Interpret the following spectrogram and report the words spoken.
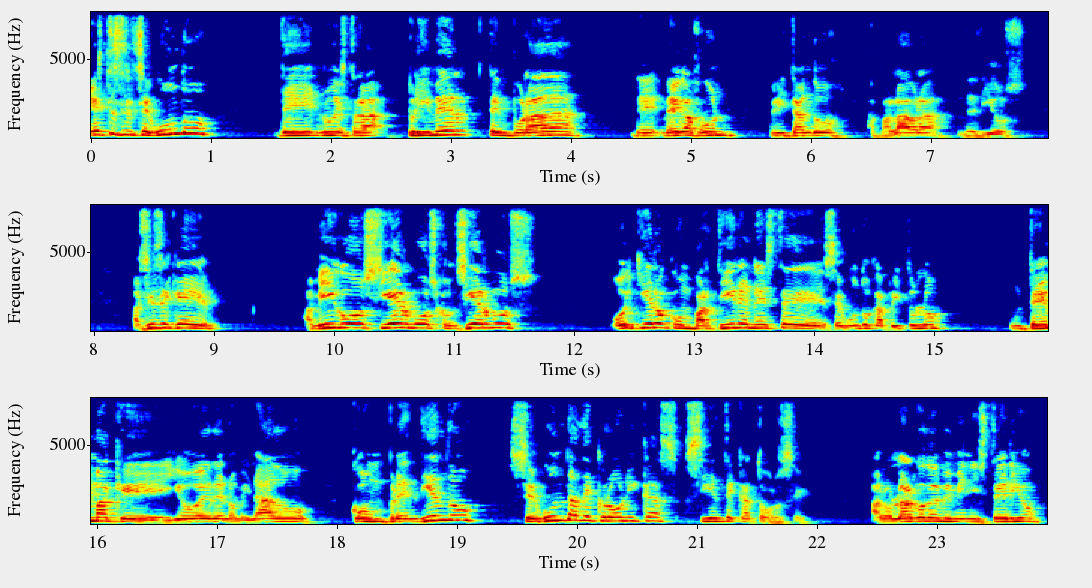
Este es el segundo de nuestra primer temporada de Megafon gritando la palabra de Dios. Así es que, amigos, siervos, consiervos, hoy quiero compartir en este segundo capítulo un tema que yo he denominado Comprendiendo Segunda de Crónicas 7:14. A lo largo de mi ministerio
